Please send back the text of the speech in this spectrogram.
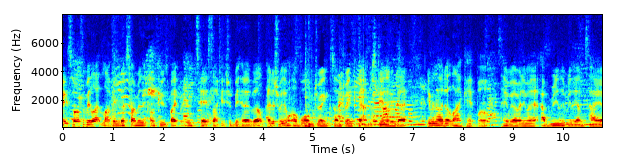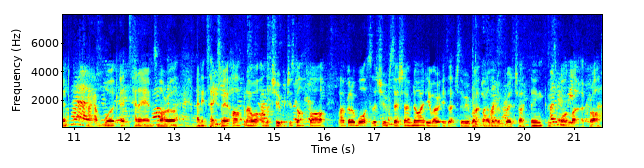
It smells a bit like lavender, so I'm really confused by it, but it doesn't taste like it should be herbal. I just really want a warm drink, so I'm drinking it, I'm just dealing with it. Even though I don't like it, but here we are anyway. I really, really am tired. I have work at 10am tomorrow, and it takes me half an hour on the tube, which is not far. I've got to walk to the tube station. I have no idea where it is actually. We're right by London Bridge. I think there's one like across.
